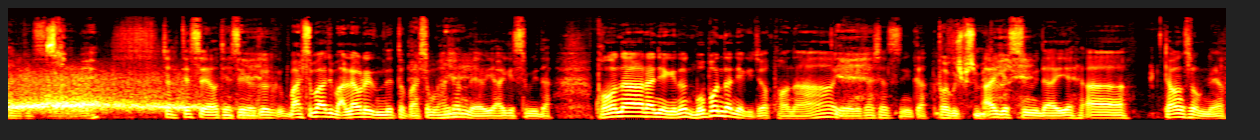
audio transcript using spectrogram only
알겠습니다. 300? 자, 됐어요, 됐어요. 그, 말씀하지 말라고 그랬는데 또 말씀을 하셨네요. 예, 알겠습니다. 번화라는 얘기는 못 번다는 얘기죠. 번화. 예, 이렇게 하셨으니까. 벌고 싶습니다. 알겠습니다. 예, 아, 당황스럽네요.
